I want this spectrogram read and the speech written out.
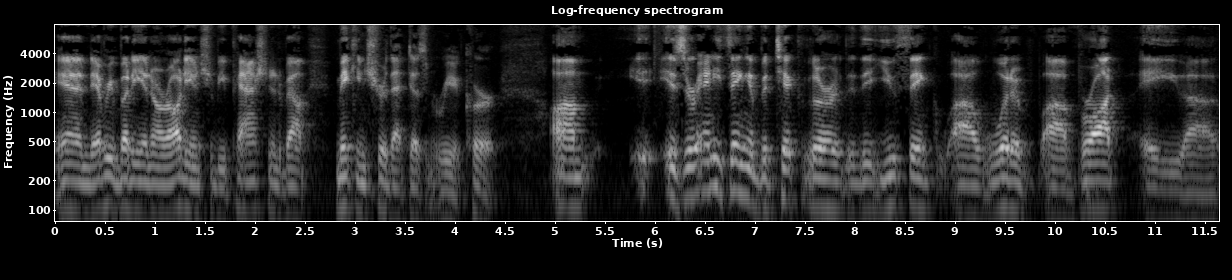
And everybody in our audience should be passionate about making sure that doesn't reoccur. Um, is there anything in particular that you think uh, would have uh, brought a uh,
